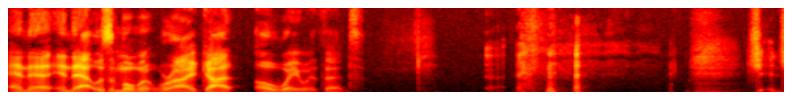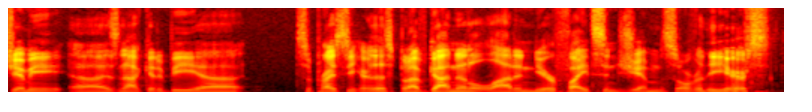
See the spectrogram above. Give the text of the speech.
And that, and that was a moment where I got away with it. J- Jimmy uh, is not going to be uh, surprised to hear this, but I've gotten in a lot of near fights in gyms over the years.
